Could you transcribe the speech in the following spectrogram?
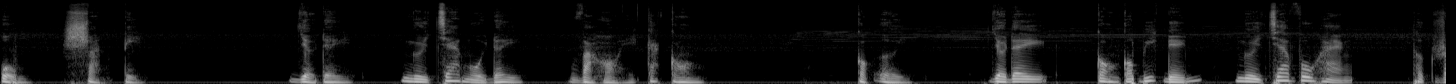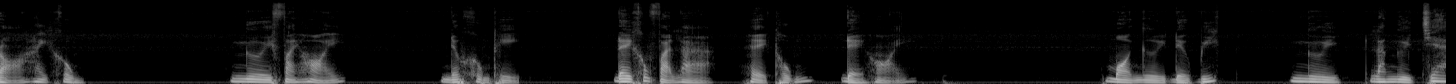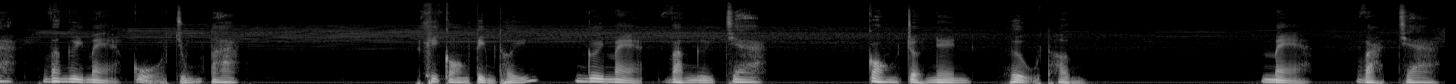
Ôm Shanti. Giờ đây, người cha ngồi đây và hỏi các con. Con ơi, giờ đây con có biết đến người cha vô hạn thật rõ hay không? Người phải hỏi, nếu không thì đây không phải là hệ thống để hỏi. Mọi người đều biết người là người cha và người mẹ của chúng ta. Khi con tìm thấy người mẹ và người cha, con trở nên hữu thần. Mẹ và cha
